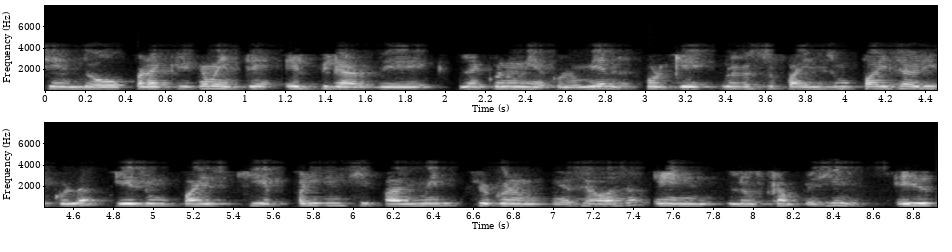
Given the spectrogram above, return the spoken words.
siendo prácticamente el pilar de la economía colombiana, porque nuestro país es un país agrícola y es un país que principalmente su economía se basa en los campesinos. Ellos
